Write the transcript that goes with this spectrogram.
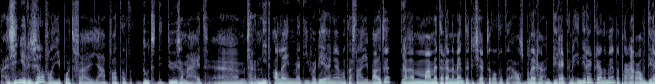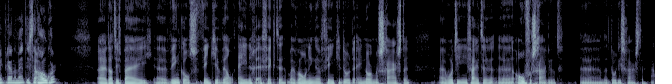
Maar zien jullie zelf al in je portefeuille, Jaap, wat dat doet, die duurzaamheid? Um, zeggen niet alleen met die waarderingen, want daar sta je buiten, Ja. um, maar met de rendementen. Dus je hebt het altijd als belegger een direct en een indirect rendement. Dan praten Ja. we over direct rendement. Is dat Ja. hoger? Eh, dat is bij eh, winkels vind je wel enige effecten. Bij woningen vind je door de enorme schaarste, eh, wordt die in feite overschaduwd door die schaarste. Ja.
